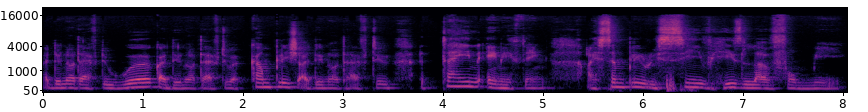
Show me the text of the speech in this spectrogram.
I do not have to work, I do not have to accomplish, I do not have to attain anything. I simply receive His love for me.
